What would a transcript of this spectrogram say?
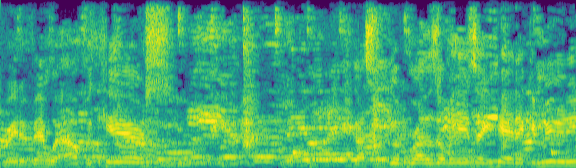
Great event with Alpha Cares. Got some good brothers over here taking care of their community.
